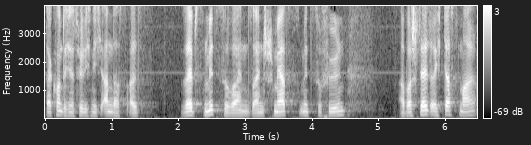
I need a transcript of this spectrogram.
da konnte ich natürlich nicht anders, als selbst mitzuweinen, seinen Schmerz mitzufühlen aber stellt euch das mal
